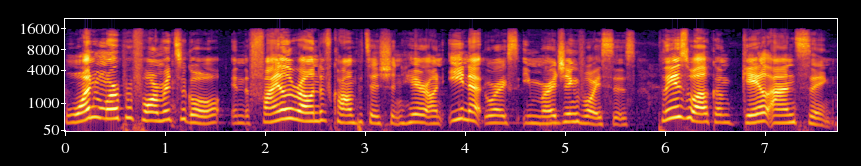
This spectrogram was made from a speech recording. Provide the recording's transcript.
One more performer to go in the final round of competition here on E Network's Emerging Voices. Please welcome Gail Ann Singh.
